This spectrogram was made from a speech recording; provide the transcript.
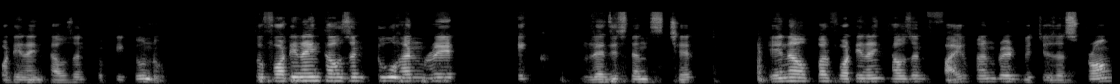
forty nine thousand fifty two નો. તો forty nine thousand two hundred resistance છે. એના ઉપર forty nine thousand five hundred which is a strong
